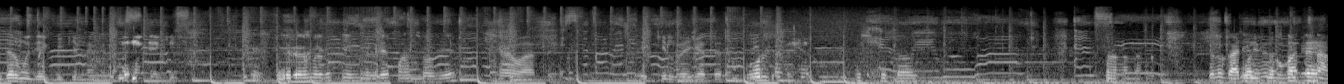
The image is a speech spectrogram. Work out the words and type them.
इधर मुझे एक भी किल नहीं मिला। मुझे एक इधर मेरे को तीन मिल गए पाँच हो गए। क्या बात है? एक किल रह गया तेरा। इसके साथ। चलो गाड़ी लेके घुमाते ना।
